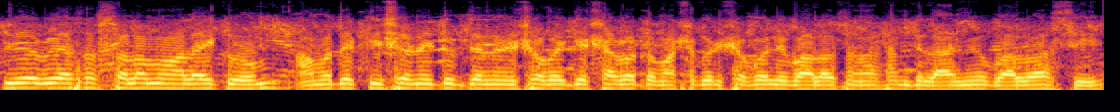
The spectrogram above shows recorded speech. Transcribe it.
প্রিয় বিয়াস আসসালামু আলাইকুম। আমাদের কিশোর ইউটিউব চ্যানেলে সবাইকে স্বাগতম। আশা করি সকলেই ভালো আছেন। আলহামদুলিল্লাহ, আমিও ভালো আছি।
